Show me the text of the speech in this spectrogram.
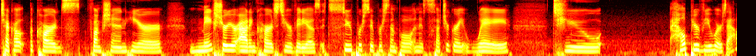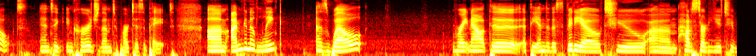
check out the cards function here, make sure you're adding cards to your videos. It's super, super simple, and it's such a great way to help your viewers out and to encourage them to participate. Um, I'm going to link as well right now at the at the end of this video to um, how to start a YouTube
